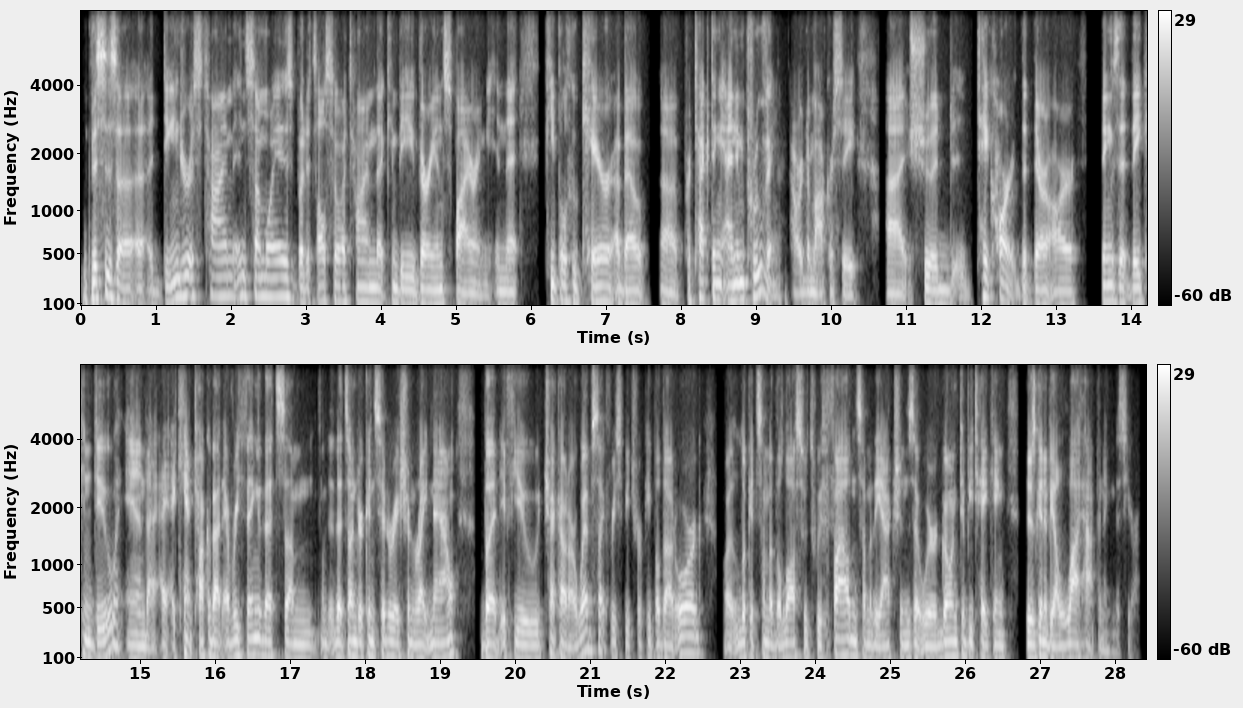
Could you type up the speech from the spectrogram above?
This is a, a, dangerous time in some ways, but it's also a time that can be very inspiring in that people who care about uh, protecting and improving our democracy uh, should take heart that there are things that they can do. And I, I can't talk about everything that's um, that's under consideration right now. But if you check out our website, freespeechforpeople.org, or look at some of the lawsuits we've filed and some of the actions that we're going to be taking, there's going to be a lot happening this year.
